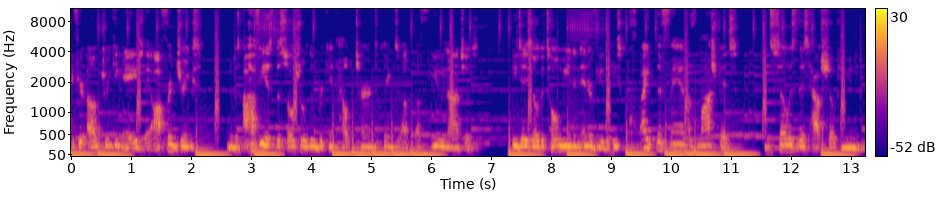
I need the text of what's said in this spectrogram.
If you're of drinking age, they offered drinks, and it was obvious the social lubricant helped turn things up a few notches. DJ Xoga told me in an interview that he's quite the fan of mosh pits, and so is this house show community.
